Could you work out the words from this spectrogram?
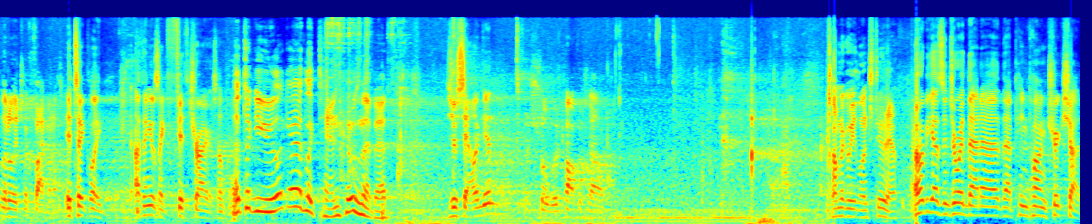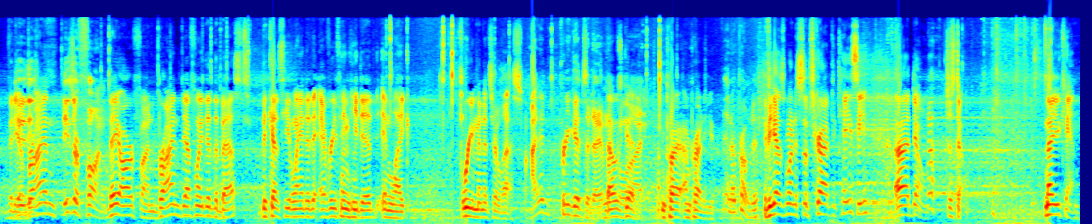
Literally took five minutes. it took like, I think it was like fifth try or something. That took you like, yeah, like 10. It wasn't that bad. Is your salad good? So good taco salad. I'm gonna go eat lunch too now. I hope you guys enjoyed that uh, that ping pong trick shot video. Dude, these Brian, are, these are fun. they are fun. Brian definitely did the best because he landed everything he did in like three minutes or less. I did pretty good today. I'm That not was gonna good. lie. I'm, pr- I'm proud of you. Yeah, no problem, dude. If you guys want to subscribe to Casey, uh, don't. Just don't. No, you can.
